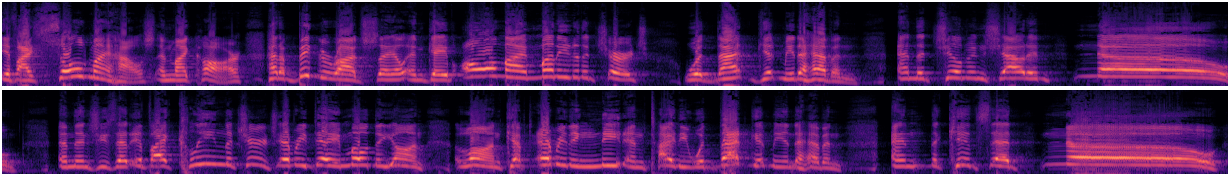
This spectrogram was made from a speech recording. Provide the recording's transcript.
if I sold my house and my car, had a big garage sale, and gave all my money to the church, would that get me to heaven? And the children shouted, No! And then she said, If I cleaned the church every day, mowed the lawn, lawn, kept everything neat and tidy, would that get me into heaven? And the kids said, No!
